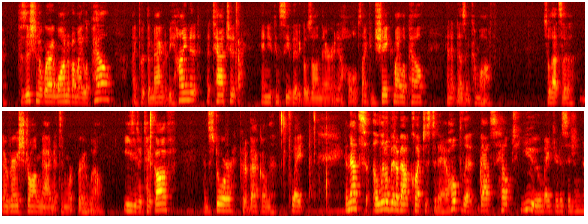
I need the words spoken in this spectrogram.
I position it where I want it on my lapel. I put the magnet behind it, attach it, and you can see that it goes on there and it holds. I can shake my lapel and it doesn't come off. So that's a, they're very strong magnets and work very well. Easy to take off and store, put it back on the plate. And that's a little bit about clutches today. I hope that that's helped you make your decision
